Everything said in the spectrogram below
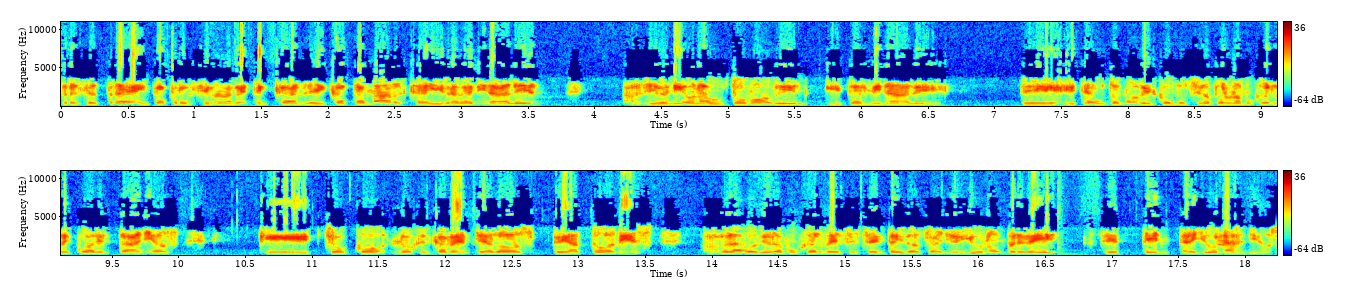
13.30 aproximadamente en calle Catamarca y la avenida Alén. Allí venía un automóvil y termina de, de este automóvil conducido por una mujer de 40 años que chocó lógicamente a dos peatones. Hablamos de una mujer de 62 años y un hombre de 71 años.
